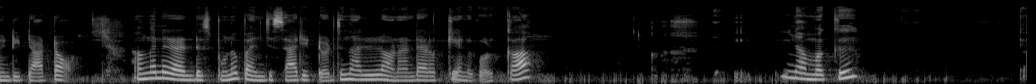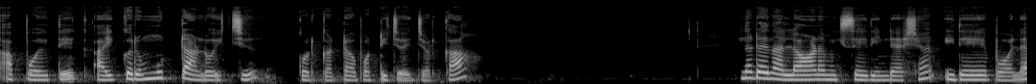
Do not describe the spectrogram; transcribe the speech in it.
വേണ്ടിയിട്ടാണ് കേട്ടോ അങ്ങനെ രണ്ട് സ്പൂണ് പഞ്ചസാര ഇട്ട് കൊടുത്ത് നല്ലോണം ഇളക്കിയാണ് കൊടുക്കുക. നമുക്ക് അപ്പോഴത്തേക്ക് അതിക്കൊരു മുട്ടാണ്ട് ഒഴിച്ച് കൊടുക്കട്ടോ പൊട്ടിച്ച് വെച്ച് കൊടുക്കുക എന്നിട്ട് നല്ലോണം മിക്സ് ചെയ്തതിന് ശേഷം ഇതേപോലെ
